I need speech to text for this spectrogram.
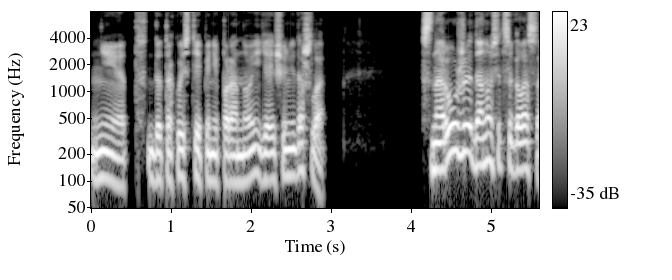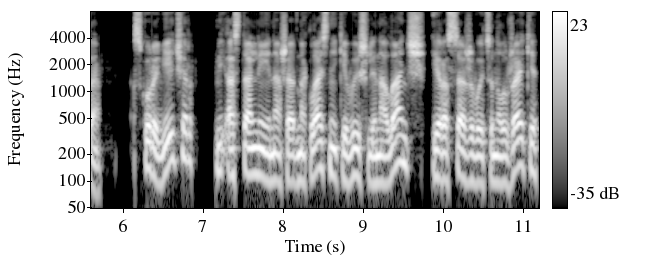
Нет, до такой степени паранойи я еще не дошла. Снаружи доносятся голоса. Скоро вечер, и остальные наши одноклассники вышли на ланч и рассаживаются на лужайке.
